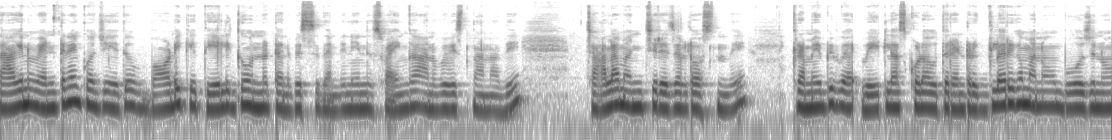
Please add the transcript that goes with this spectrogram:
తాగిన వెంటనే కొంచెం ఏదో బాడీకి తేలిగ్గా ఉన్నట్టు అనిపిస్తుంది అండి నేను స్వయంగా అనుభవిస్తున్నాను అది. చాలా మంచి రిజల్ట్ వస్తుంది. క్రమేపీ వెయిట్ లాస్ కూడా అవుతారండి. రెగ్యులర్గా మనం భోజనం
